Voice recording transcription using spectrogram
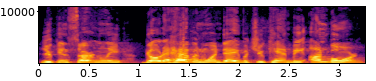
you can certainly go to heaven one day, but you can't be unborn.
